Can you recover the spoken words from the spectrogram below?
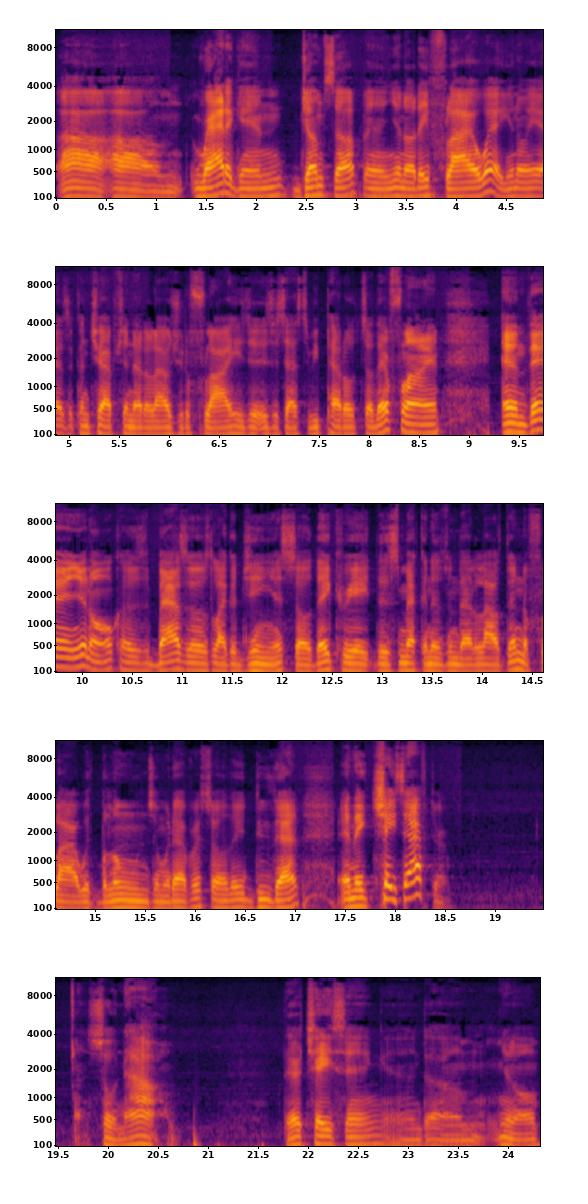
uh, um, Ratigan jumps up and, you know, they fly away. You know, he has a contraption that allows you to fly. He just, it just has to be pedaled. So they're flying. And then, you know, because Basil is like a genius, so they create this mechanism that allows them to fly with balloons and whatever. So they do that and they chase after him. So now they're chasing, and, um, you know,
